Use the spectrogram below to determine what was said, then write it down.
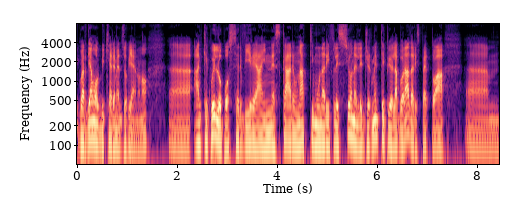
guardiamo il bicchiere mezzo pieno, no? Eh, anche quello può servire a innescare un attimo una riflessione leggermente più elaborata rispetto a... Ehm,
